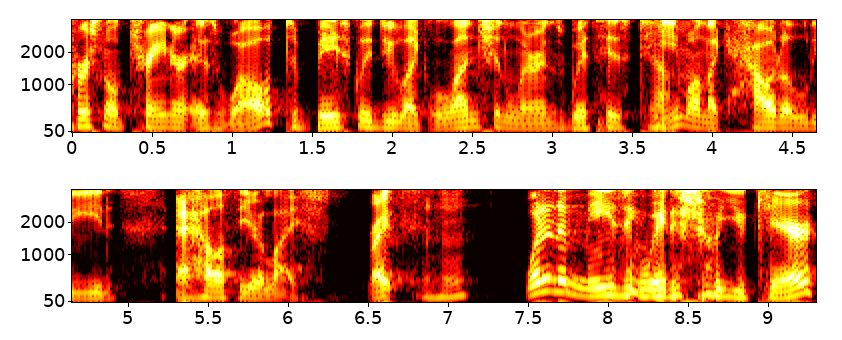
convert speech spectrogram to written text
personal trainer as well to basically do like lunch and learns with his team on like how to lead a healthier life, right? What an amazing way to show you care.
